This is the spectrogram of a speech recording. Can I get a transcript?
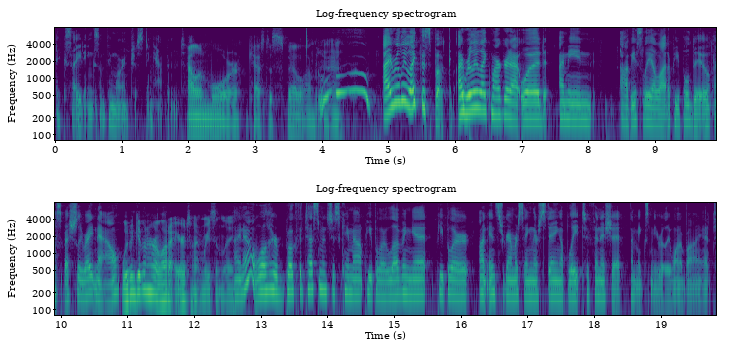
exciting, something more interesting happened. Alan Moore cast a spell on her. Ooh, I really like this book. I really like Margaret Atwood. I mean, obviously, a lot of people do, especially right now. We've been giving her a lot of airtime recently. I know. Well, her book, The Testaments, just came out. People are loving it. People are on Instagram are saying they're staying up late to finish it. That makes me really want to buy it.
